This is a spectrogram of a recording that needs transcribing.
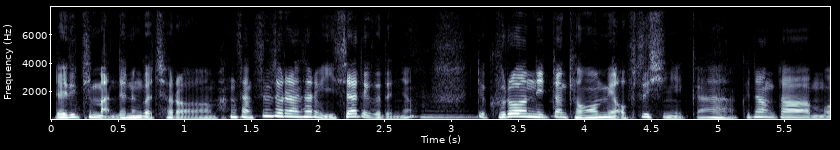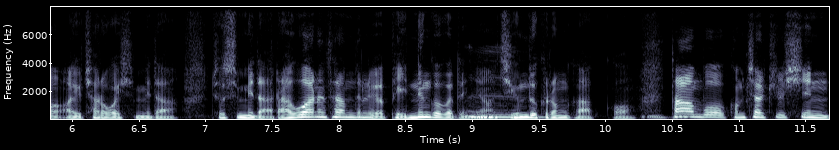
red team 만드는 것처럼 항상 쓴소리 하는 사람이 있어야 되거든요. 근데 그런 일단 경험이 없으시니까 그냥 다 뭐 아유 잘하고 있습니다. 좋습니다 라고 하는 사람들은 옆에 있는 거거든요. 음. 지금도 그런 것 같고 다 뭐 검찰 출신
